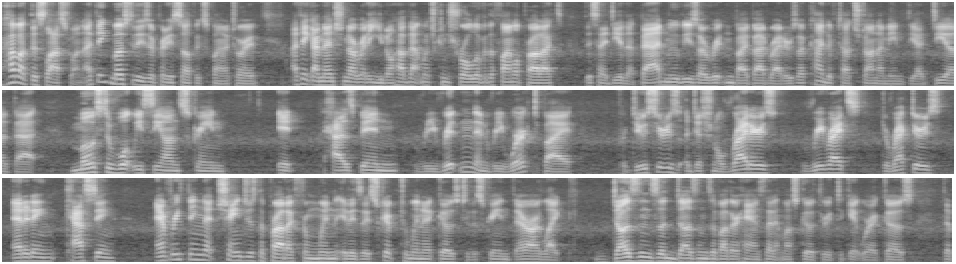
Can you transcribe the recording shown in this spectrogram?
how about this last one? I think most of these are pretty self-explanatory. I think I mentioned already you don't have that much control over the final product. This idea that bad movies are written by bad writers, I've kind of touched on. I mean, the idea that most of what we see on screen, it has been rewritten and reworked by producers, additional writers, rewrites, directors, editing, casting, everything that changes the product from when it is a script to when it goes to the screen. There are like dozens and dozens of other hands that it must go through to get where it goes. The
